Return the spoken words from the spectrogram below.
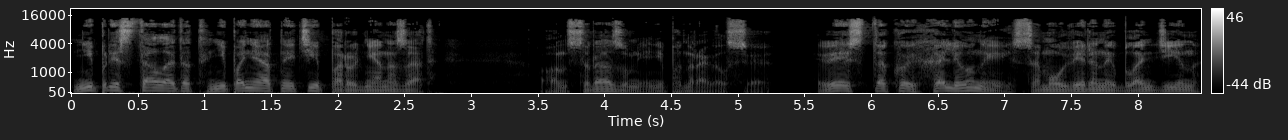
не пристал этот непонятный тип пару дня назад. Он сразу мне не понравился. Весь такой холеный, самоуверенный блондин.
